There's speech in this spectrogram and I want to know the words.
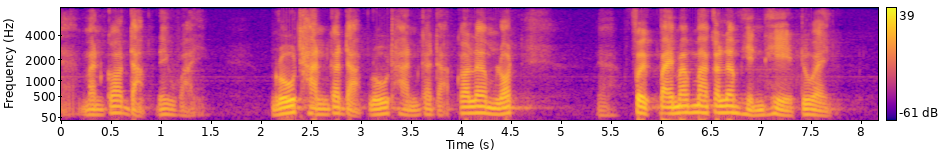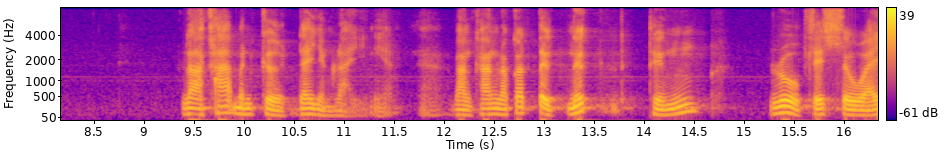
นะมันก็ดับได้ไวรู้ทันก็ดับ รู้ทันก็ดับก็เริ่มลดนะฝึกไปมากๆก็เริ่มเห็นเหตุด้วย ราคะมันเกิดได้อย่างไรเนี่ยนะบางครั้งเราก็ตึกนึกถึงรูปสวย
